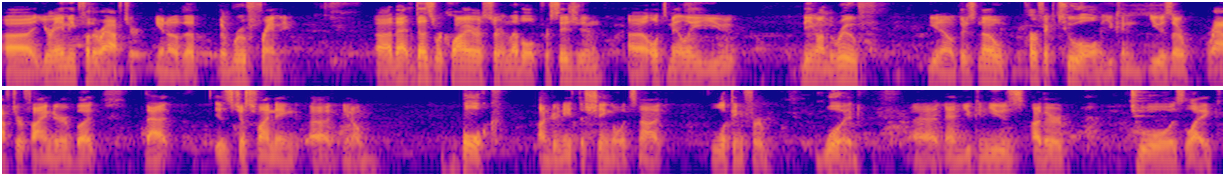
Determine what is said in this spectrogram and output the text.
uh, you're aiming for the rafter, you know, the, the roof framing. Uh, that does require a certain level of precision. Uh, ultimately, you being on the roof, you know, there's no perfect tool. You can use a rafter finder, but that is just finding, uh, you know, bulk underneath the shingle. It's not looking for wood. Uh, and you can use other tools like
